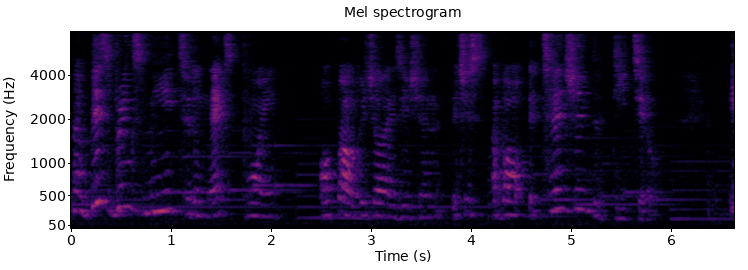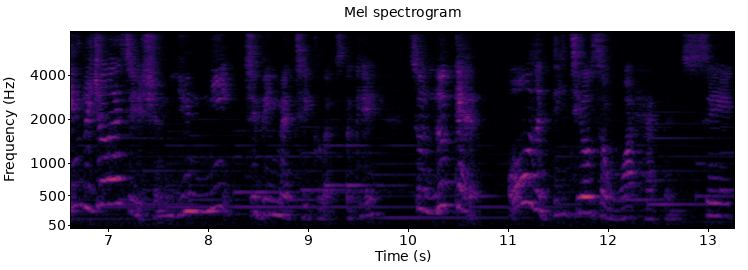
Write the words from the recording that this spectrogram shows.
Now this brings me to the next point about visualization which is about attention to detail. In visualization you need to be meticulous okay? So look at all the details of what happened. Say,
